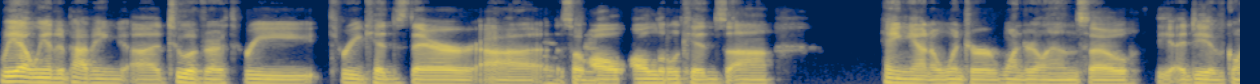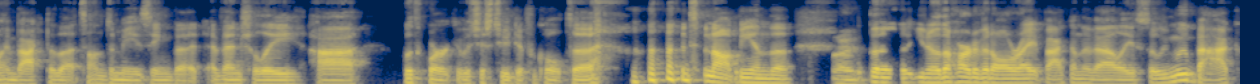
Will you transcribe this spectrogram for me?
well, yeah, we ended up having uh, two of our three three kids there. Uh, oh, so all all little kids uh, hanging out in a winter wonderland. So the idea of going back to that sounds amazing, but eventually, uh, with work, it was just too difficult to to not be in the right. the you know the heart of it all right back in the valley. So we moved back.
